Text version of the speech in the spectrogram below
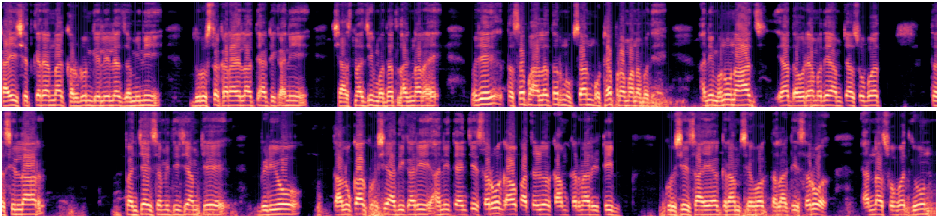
काही शेतकऱ्यांना खरडून गेलेल्या जमिनी दुरुस्त करायला त्या ठिकाणी शासनाची मदत लागणार आहे. म्हणजे तसं पाहिलं तर नुकसान मोठ्या प्रमाणामध्ये आहे. आणि म्हणून आज या दौऱ्यामध्ये आमच्यासोबत तहसीलदार पंचायत समितीचे आमचे बी डी ओ तालुका कृषी अधिकारी आणि त्यांची सर्व गाव पातळीवर काम करणारी टीम कृषी सहाय्यक ग्रामसेवक तलाठी सर्व यांना सोबत घेऊन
